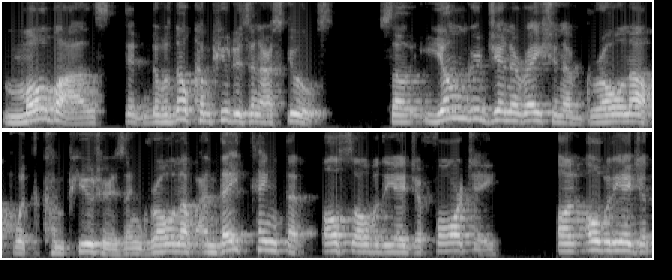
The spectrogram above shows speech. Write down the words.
mobiles, there was no computers in our schools. So younger generation have grown up with computers and grown up, and they think that also over the age of 40, on over the age of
